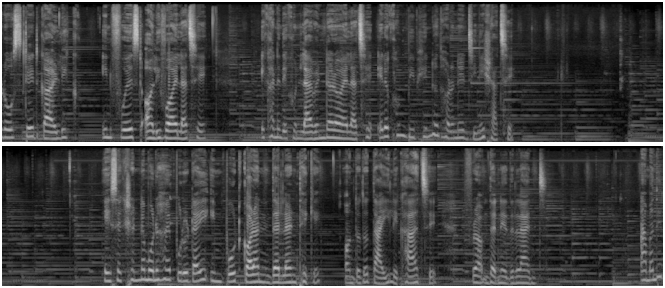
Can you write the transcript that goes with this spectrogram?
roasted garlic infused olive oil আছে, এখানে দেখুন ল্যাভেন্ডার অয়েল আছে, এরকম বিভিন্ন ধরনের জিনিস আছে। এই সেকশনটা মনে হয় পুরোটাই ইম্পোর্ট করা নেদারল্যান্ড থেকে। অন্তত তাই লেখা আছে ফ্রম দ্য নেদারল্যান্ডস আমাদের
